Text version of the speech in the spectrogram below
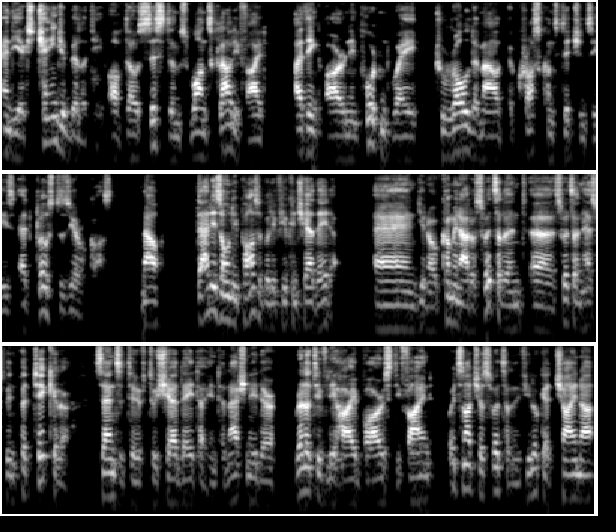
and the exchangeability of those systems once cloudified, I think are an important way to roll them out across constituencies at close to zero cost. Now, that is only possible if you can share data. And you know, coming out of Switzerland, uh, Switzerland has been particular sensitive to share data internationally. There are relatively high bars defined, but it's not just Switzerland. If you look at China,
